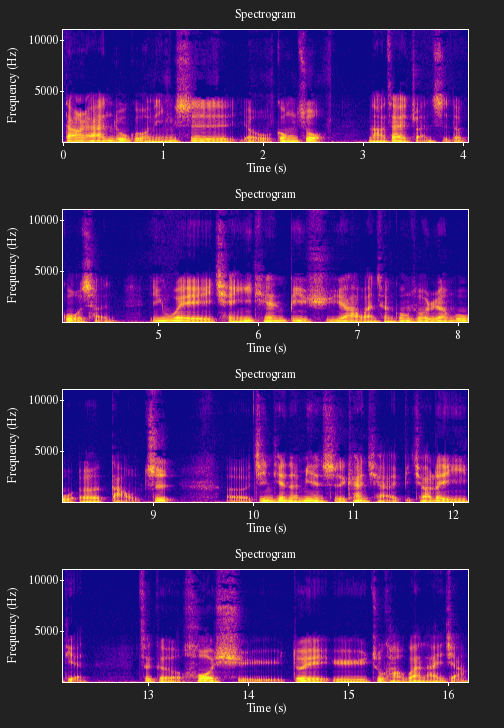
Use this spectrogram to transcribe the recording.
当然，如果您是有工作，那在转职的过程，因为前一天必须要完成工作任务，而导致呃今天的面试看起来比较累一点，这个或许对于主考官来讲，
